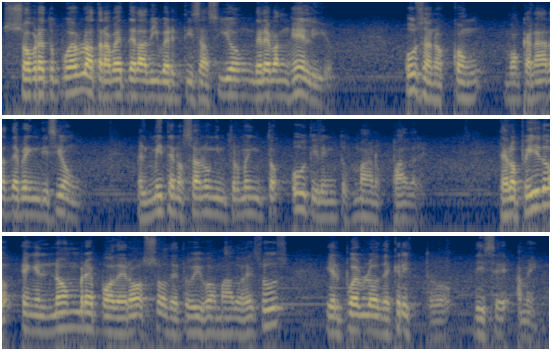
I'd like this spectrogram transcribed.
sobre tu pueblo a través de la divertización del Evangelio. Úsanos como canal de bendición. Permítenos ser un instrumento útil en tus manos, Padre. Te lo pido en el nombre poderoso de tu Hijo amado Jesús y el pueblo de Cristo dice amén.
